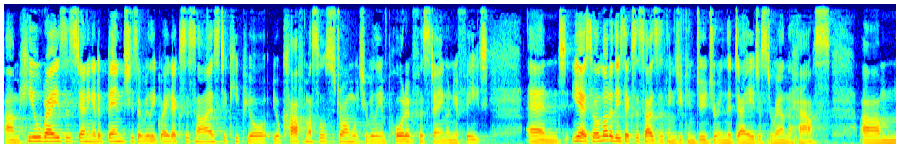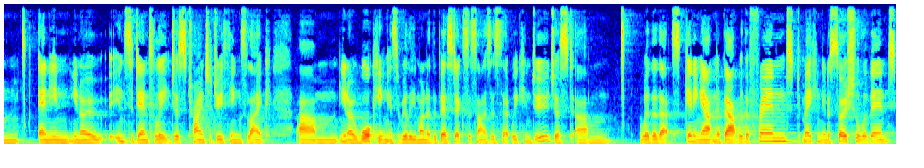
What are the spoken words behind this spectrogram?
Um, heel raises, standing at a bench, is a really great exercise to keep your, your calf muscles strong, which are really important for staying on your feet. And yeah, so a lot of these exercises are things you can do during the day just around the house um, and in you know incidentally just trying to do things like um, you know walking is really one of the best exercises that we can do just um, whether that's getting out and about with a friend making it a social event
